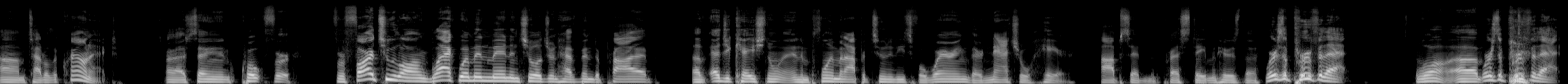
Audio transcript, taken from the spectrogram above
Um, titled the Crown Act. Uh, saying, "quote for." For far too long, black women, men, and children have been deprived of educational and employment opportunities for wearing their natural hair. Hobbs said in the press statement. Here's the Where's the proof of that? well, uh, Where's the proof of that?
